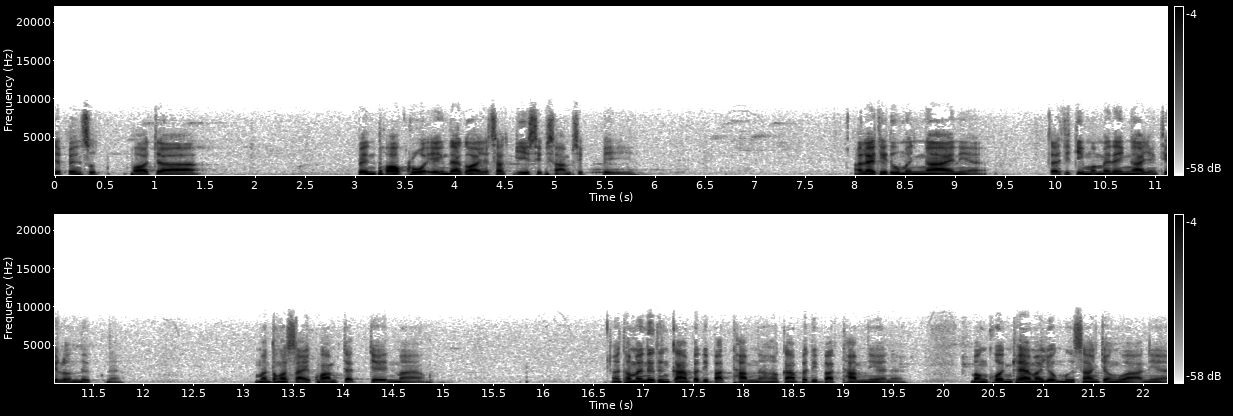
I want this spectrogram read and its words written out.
จะเป็นสุดพอจะเป็นพ่อครัวเองได้ก็อาจจะสักยี่สิบสามสิบปี อะไรที่ดูเหมือนง่ายเนี่ย แต่ที่จริงมันไม่ได้ง่ายอย่างที่เรานึกนะ มันต้องอาศัยความจัดเจนมากทำไมนึกถึงการปฏิบัติธรรมนะการปฏิบัติธรรมเนี่ยนะ บางคนแค่มายกมือสร้างจังหวะเนี่ย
